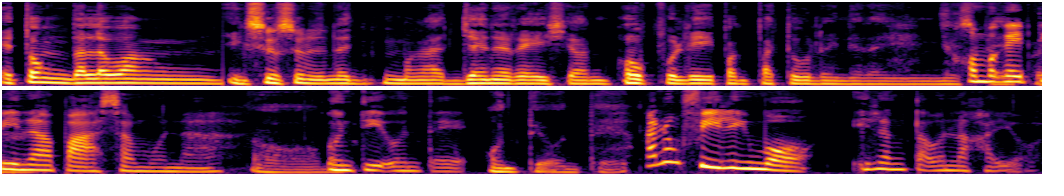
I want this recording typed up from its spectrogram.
Itong dalawang isusunod na mga generation, hopefully pagpatuloy nila yung newspaper. Kumbaga pinapasa mo na Oo, unti-unti. unti-unti. Anong feeling mo? Ilang taon na kayo?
